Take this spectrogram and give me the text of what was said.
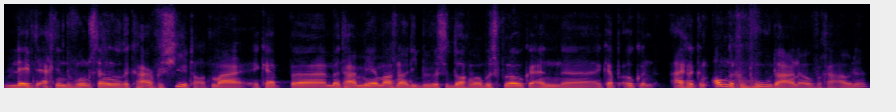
leefde echt in de veronderstelling dat ik haar versierd had. Maar ik heb eh, met haar meermaals nou die bewuste dag wel besproken. En ik heb ook een, eigenlijk een ander gevoel daaraan overgehouden.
